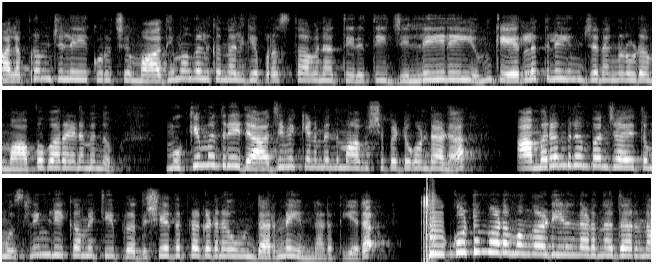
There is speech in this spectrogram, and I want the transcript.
മലപ്പുറം ജില്ലയെക്കുറിച്ച് മാധ്യമങ്ങൾക്ക് നൽകിയ പ്രസ്താവന തിരുത്തി ജില്ലയിലെയും കേരളത്തിലെയും ജനങ്ങളോട് മാപ്പ് പറയണമെന്നും മുഖ്യമന്ത്രി രാജിവെക്കണമെന്നും ആവശ്യപ്പെട്ടുകൊണ്ടാണ് Amarambalam panchayat Muslim League committee പ്രതിഷേധ പ്രകടനവും ധർണയും നടത്തിയത്. പൂക്കോട്ടുംപാടം അങ്ങാടിയിൽ നടന്ന ധർണ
